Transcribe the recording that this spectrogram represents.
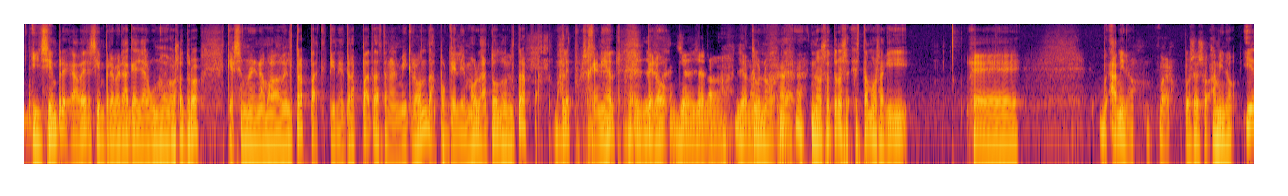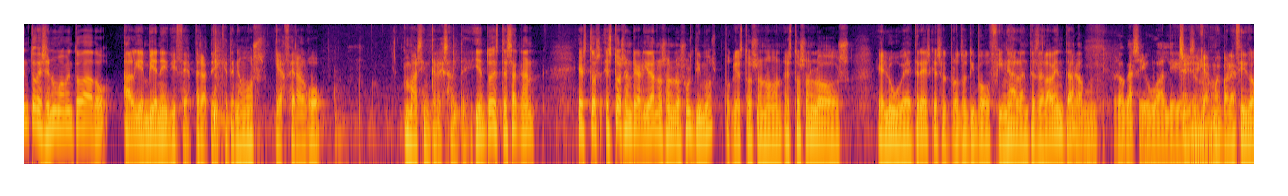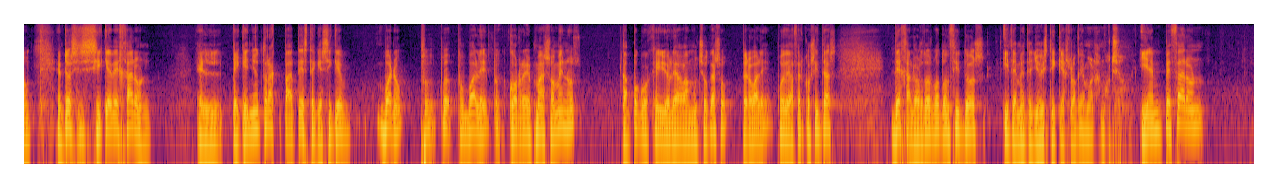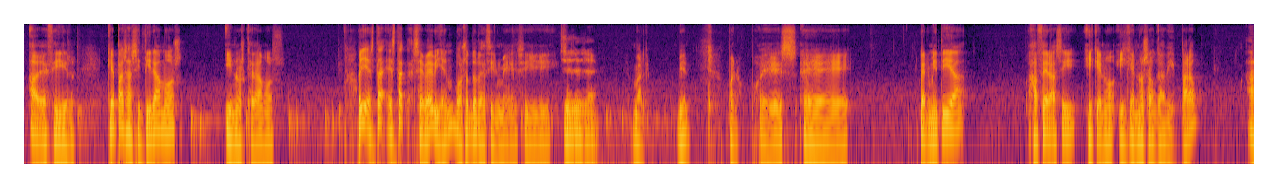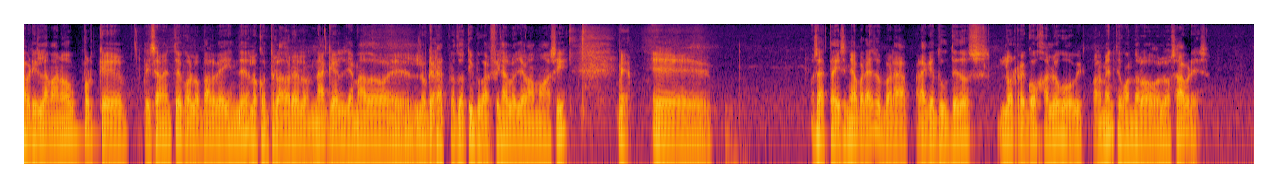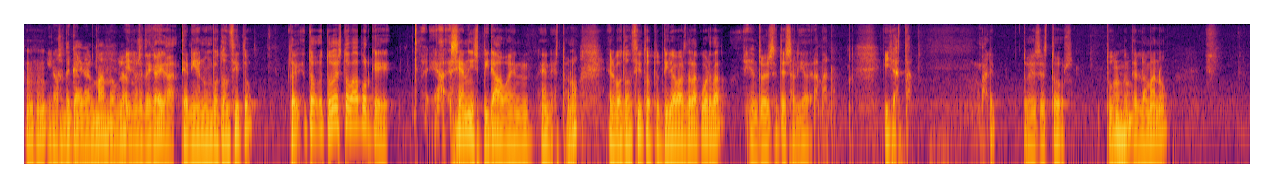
Y siempre, a ver, siempre verá que hay alguno de vosotros que es un enamorado del trackpad, que tiene trackpad hasta en el microondas, porque le mola todo el trackpad. Vale, pues genial. Pero yo, yo no, yo no. Tú no. Ya, Nosotros estamos aquí. eh, a mí no. Bueno, pues eso, a mí no. Y entonces, en un momento dado, alguien viene y dice: Espérate, que tenemos que hacer algo más interesante. Y entonces te sacan. Estos, estos en realidad no son los últimos, porque estos son, estos son los. El V3, que es el prototipo final antes de la venta. Pero, pero casi igual, diría Sí, yo, sí, que es muy parecido. Entonces sí que dejaron el pequeño trackpad este que sí que, bueno, pues, pues- pues vale, pues corre más o menos. Tampoco es que yo le haga mucho caso, pero vale, puede hacer cositas. Deja los dos botoncitos y te mete joystick, que es lo que mola mucho. Y empezaron a decir, ¿qué pasa si tiramos y nos quedamos? Oye, esta, esta se ve bien, vosotros decidme si... Sí, sí, sí. Vale, bien. Bueno, pues eh, permitía hacer así y que no, y que no salga disparado. Abrir la mano porque precisamente con los Valve Index, los controladores, los Knuckles, llamado eh, lo que era el prototipo, que al final lo llamamos así, Mira, eh, o sea, está diseñado para eso, para, para que tus dedos los recojas luego virtualmente cuando lo- los abres y no se te caiga el mando, claro. y no se te caiga. Tenían un botoncito. Todo esto va porque eh, se han inspirado en, en esto, ¿no? El botoncito tú tirabas de la cuerda y entonces se te salía de la mano. Y ya está. ¿Vale? Entonces estos, tú metes la mano,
